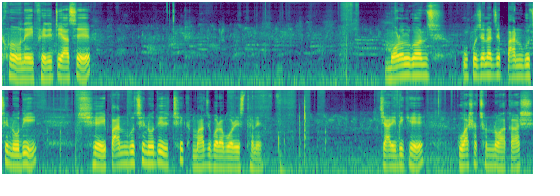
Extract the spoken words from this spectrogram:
এখন এই ফেরিটি আছে মরলগঞ্জ উপজেলার যে পানগুছি নদী সেই পানগুছি নদীর ঠিক মাঝ বরাবর স্থানে। চারিদিকে কুয়াশাচ্ছন্ন আকাশ।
